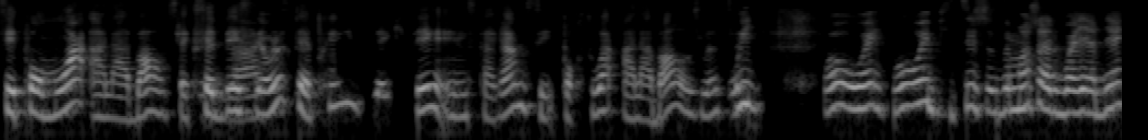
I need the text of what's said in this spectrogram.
c'est pour moi à la base. Fait que cette décision-là que tu as prise de quitter Instagram, c'est pour toi à la base. Là, oui. oui, oui, oui, oui. Puis, tu sais, moi, je le voyais bien.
